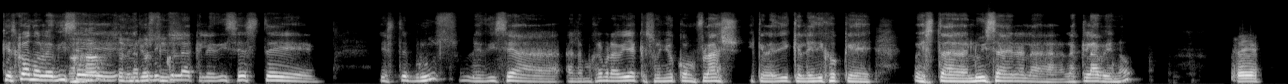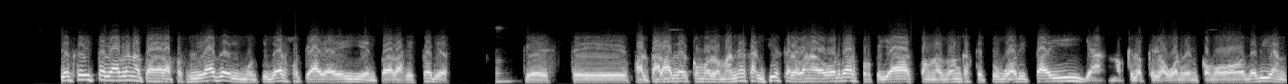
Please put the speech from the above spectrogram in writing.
que es cuando le dice Ajá, en la Injustice. película que le dice este este Bruce le dice a, a la Mujer Maravilla que soñó con Flash y que le di que le dijo que esta Luisa era la, la clave, ¿no? Sí. Y es que ahorita le abren a toda la posibilidad del multiverso que hay ahí en todas las historias. Que este faltará ver cómo lo manejan, si es que lo van a abordar, porque ya con las broncas que tuvo ahorita ahí, ya no creo que lo aborden como debían.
